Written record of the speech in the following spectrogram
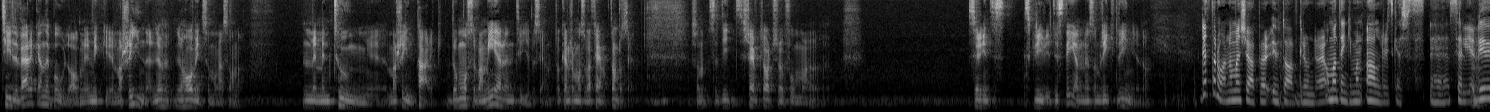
tillverkande bolag med mycket maskiner, nu, nu har vi inte så många sådana, med, med en tung maskinpark, då måste det vara mer än 10 procent. Då kanske det måste vara 15 procent. Så, så dit, självklart så får man... Så är det inte skrivet i sten, men som riktlinje. Då. Detta då när man köper utav grundare, om man tänker man aldrig ska eh, sälja. Det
